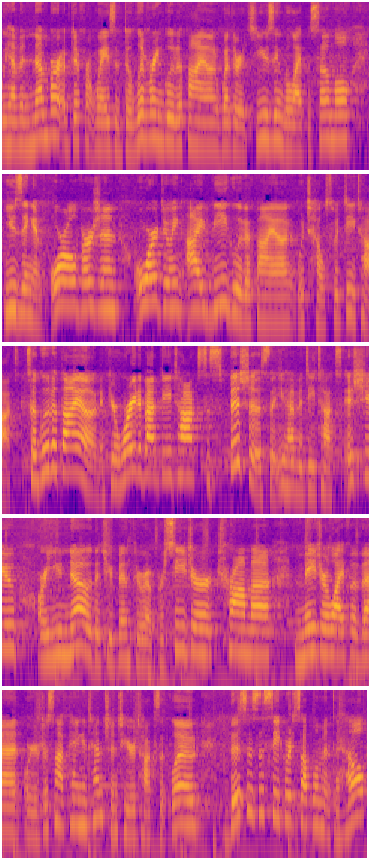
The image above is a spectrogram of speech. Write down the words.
we have a number of different ways of delivering glutathione, whether it's using the liposomal, using an oral version, or doing IV glutathione, which helps with detox. So glutathione, if you're worried about detox, suspicious that you have a detox issue, or you know that you've been through a procedure, trauma, major life event, or you're just not paying attention to your toxic load, this is the secret supplement to help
